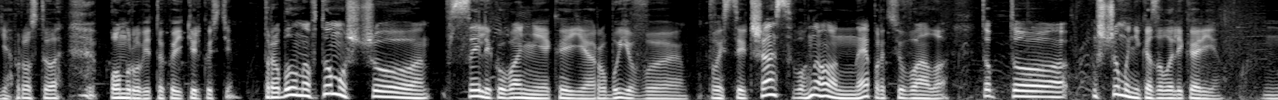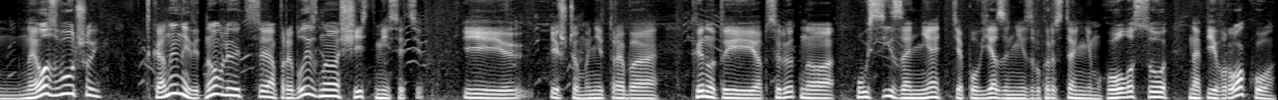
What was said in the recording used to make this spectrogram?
я просто помру від такої кількості. Проблема в тому, що все лікування, яке я робив е, весь цей час, воно не працювало. Тобто, що мені казали лікарі? Не озвучуй. Тканини відновлюються приблизно 6 місяців. І, і що мені треба кинути абсолютно усі заняття, пов'язані з використанням голосу на півроку?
